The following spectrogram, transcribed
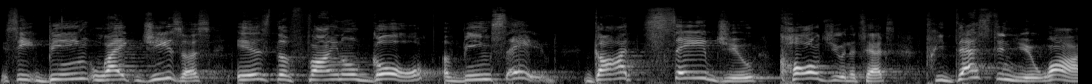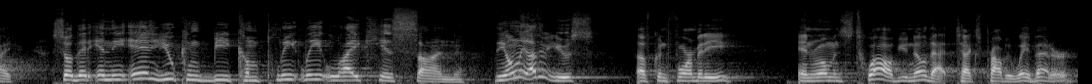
You see, being like Jesus is the final goal of being saved. God saved you, called you in the text, predestined you. Why? So that in the end you can be completely like his son. The only other use of conformity in Romans 12, you know that text probably way better.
